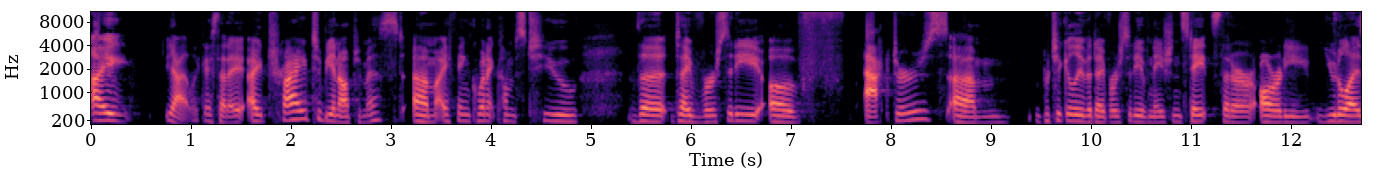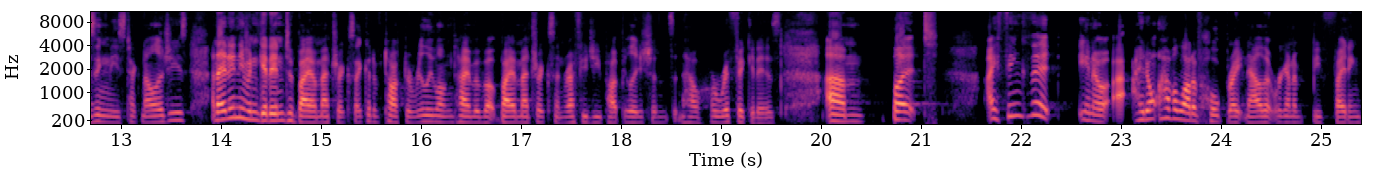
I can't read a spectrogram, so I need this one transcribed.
I, yeah, like I said, I, I, try to be an optimist. Um, I think when it comes to the diversity of actors, um, particularly the diversity of nation states that are already utilizing these technologies. And I didn't even get into biometrics. I could have talked a really long time about biometrics and refugee populations and how horrific it is. Um, but I think that, you know, I don't have a lot of hope right now that we're going to be fighting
